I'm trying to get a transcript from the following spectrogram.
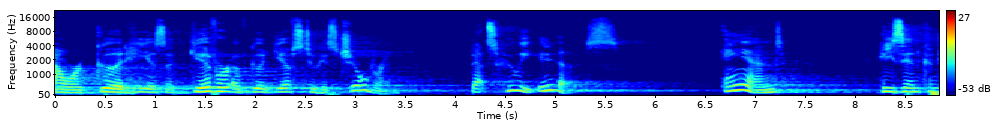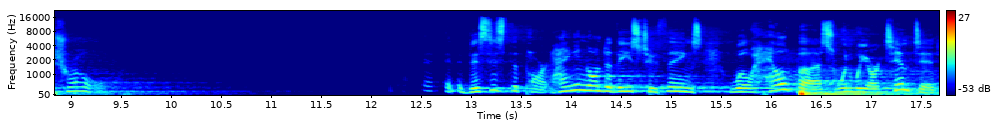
our good. He is a giver of good gifts to His children. That's who He is. And He's in control. This is the part. Hanging on to these two things will help us when we are tempted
